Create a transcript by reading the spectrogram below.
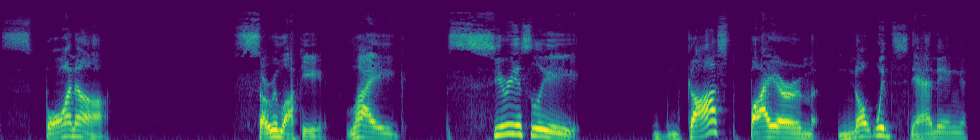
spawner. So lucky. Like, seriously, Ghast biome notwithstanding,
